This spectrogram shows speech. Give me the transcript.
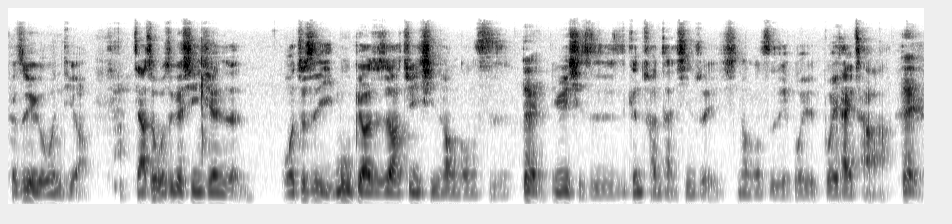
可是有一个问题哦，假设我是个新鲜人，我就是以目标就是要进新创公司，对因为其实跟传产薪水新创公司也不会不会太差、啊。对，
